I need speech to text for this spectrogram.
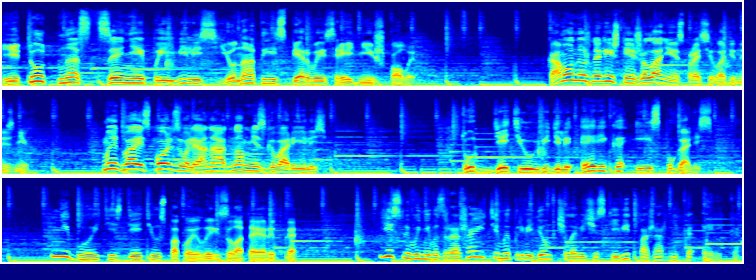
И тут на сцене появились юнаты из первой средней школы. «Кому нужно лишнее желание?» — спросил один из них. «Мы два использовали, а на одном не сговорились». Тут дети увидели Эрика и испугались. «Не бойтесь, дети», — успокоила их золотая рыбка. «Если вы не возражаете, мы приведем в человеческий вид пожарника Эрика».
